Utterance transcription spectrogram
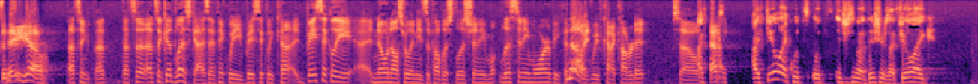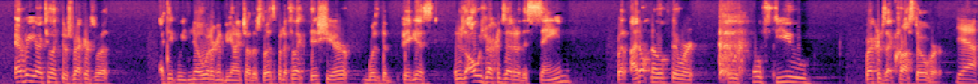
So there you go. That's a that, that's a that's a good list, guys. I think we basically co- basically uh, no one else really needs to publish the list anymore, list anymore because No. we, we've kind of covered it. So I, Absolutely. I feel like what's what's interesting about this year is I feel like every year I feel like there's records where I think we know what are going to be on each other's list, but I feel like this year was the biggest. And there's always records that are the same, but I don't know if there were there were so few records that crossed over. yeah,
